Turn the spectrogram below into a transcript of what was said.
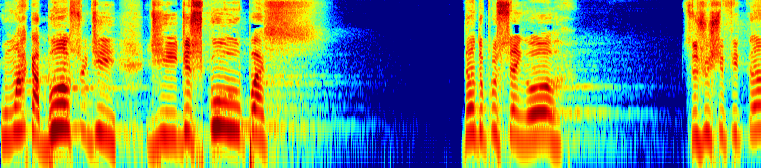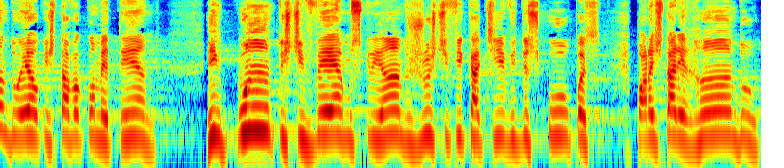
um arcabouço de, de desculpas, dando para o Senhor, se justificando o erro que estava cometendo. Enquanto estivermos criando justificativa e desculpas para estar errando,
